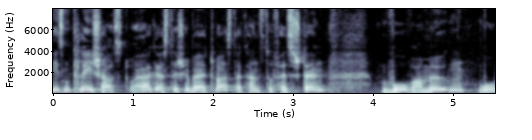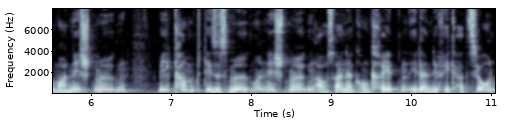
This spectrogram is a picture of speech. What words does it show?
diesen Kleshas. Du ärgerst dich über etwas, da kannst du feststellen, wo war mögen, wo war nicht mögen, wie kommt dieses Mögen und Nichtmögen aus einer konkreten Identifikation,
